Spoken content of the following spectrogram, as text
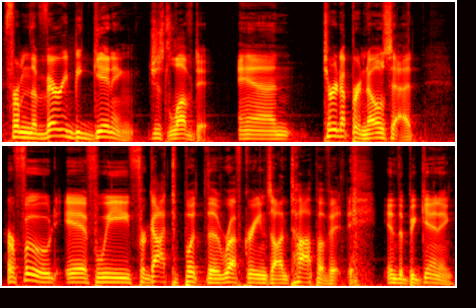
from the very beginning, just loved it and turned up her nose at her food if we forgot to put the Ruff Greens on top of it in the beginning.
